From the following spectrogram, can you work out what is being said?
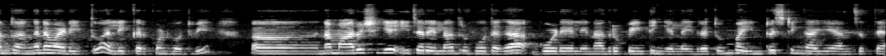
ಒಂದು ಅಂಗನವಾಡಿ ಇತ್ತು, ಅಲ್ಲಿಗೆ ಕರ್ಕೊಂಡು ಹೋದ್ವಿ. ನಮ್ಮ ಆರುಷಿಗೆ ಈ ಥರ ಎಲ್ಲಾದರೂ ಹೋದಾಗ ಗೋಡೆಯಲ್ಲಿ ಏನಾದರೂ ಪೇಂಟಿಂಗ್ ಎಲ್ಲ ಇದ್ದರೆ ತುಂಬ ಇಂಟ್ರೆಸ್ಟಿಂಗ್ ಆಗಿ ಅನಿಸುತ್ತೆ.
